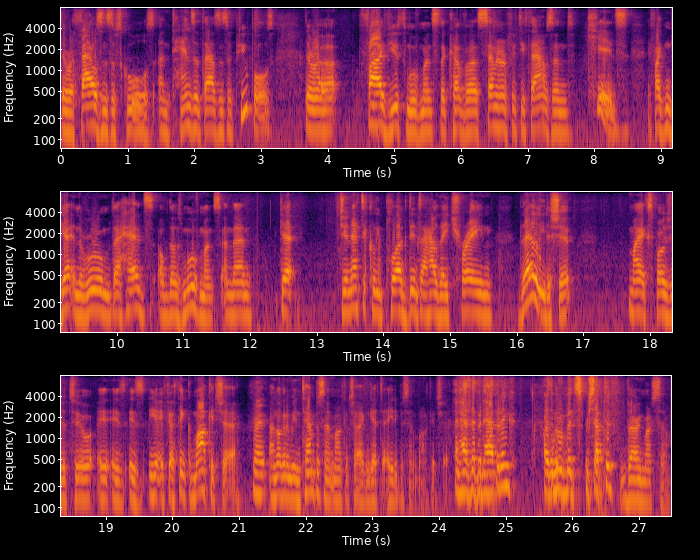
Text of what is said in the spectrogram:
there are thousands of schools and tens of thousands of pupils, there are five youth movements that cover 750,000 kids. If I can get in the room the heads of those movements and then get genetically plugged into how they train their leadership, my exposure to is, is you know, if I think market share, Right. I'm not going to be in 10% market share, I can get to 80% market share. And has that been happening? Are the movements receptive? Very much so.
